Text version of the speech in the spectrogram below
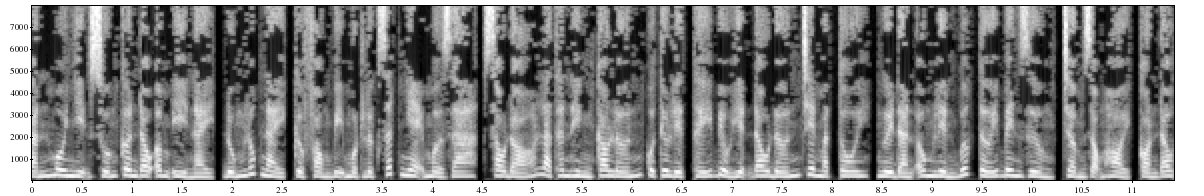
Cắn môi nhịn xuống cơn đau âm ỉ này, đúng lúc này, cửa phòng bị một lực rất nhẹ mở ra, sau đó là thân hình cao lớn của tiêu liệt thấy biểu hiện đau đớn trên mặt tôi, người đàn ông liền bước tới bên giường, trầm giọng hỏi, còn đau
